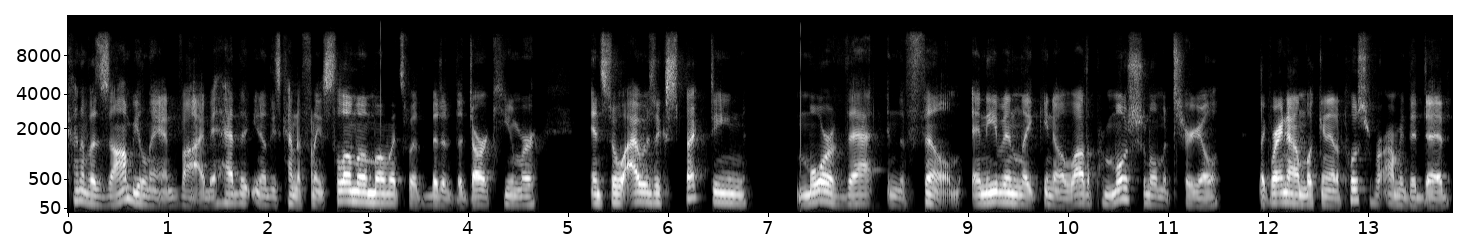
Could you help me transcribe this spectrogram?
kind of a Zombieland vibe. It had the, you know, these kind of funny slow-mo moments with a bit of the dark humor. And so I was expecting more of that in the film. And even like, you know, a lot of the promotional material. Like right now I'm looking at a poster for Army of the Dead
